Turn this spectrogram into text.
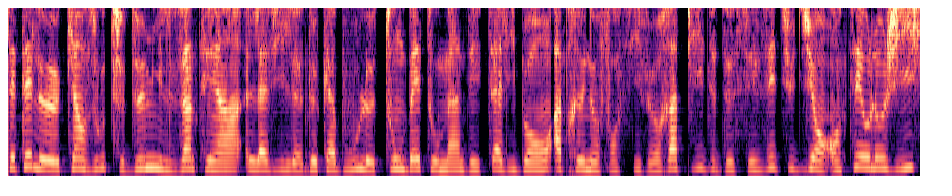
C'était le 15 août 2021. La ville de Kaboul tombait aux mains des talibans après une offensive rapide de ses étudiants en théologie.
